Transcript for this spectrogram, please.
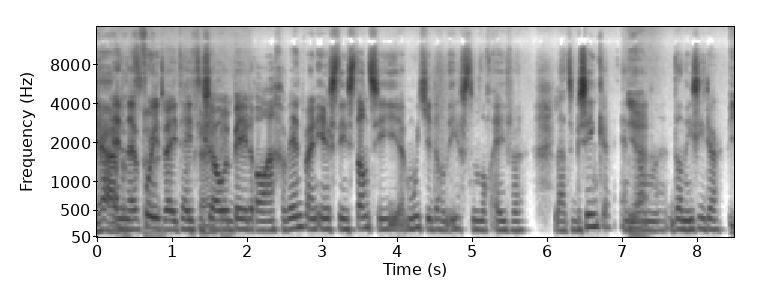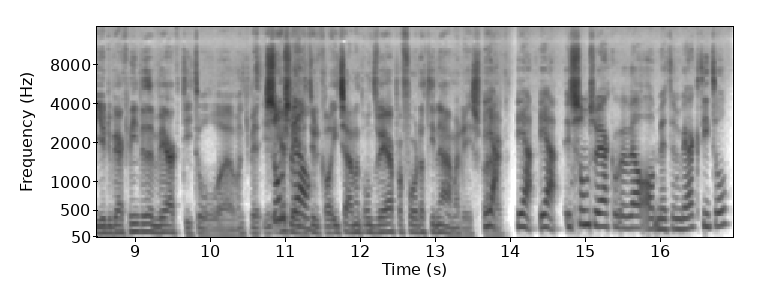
Ja, en dat, eh, voor je het weet heet hij zo en ben je er al aan gewend. Maar in eerste instantie moet je dan eerst hem nog even laten bezinken. En Ja. dan, dan is hij er. Jullie werken niet met een werktitel. want je bent, Soms eerst ben je wel. natuurlijk al iets aan het ontwerpen voordat die naam er is. Ja, Vaak. ja, ja. Soms werken we wel al met een werktitel.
